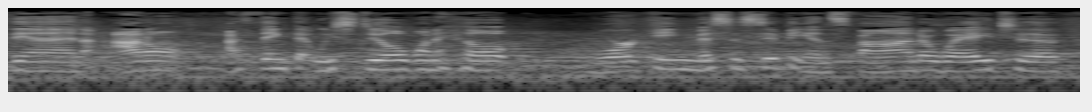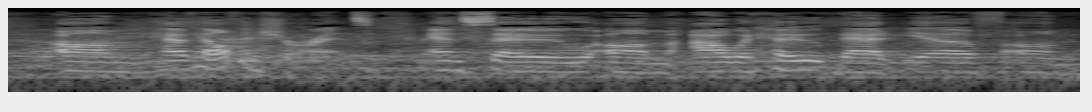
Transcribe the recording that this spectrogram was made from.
then I don't. I think that we still want to help working Mississippians find a way to um, have health insurance. And so um, I would hope that if um,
